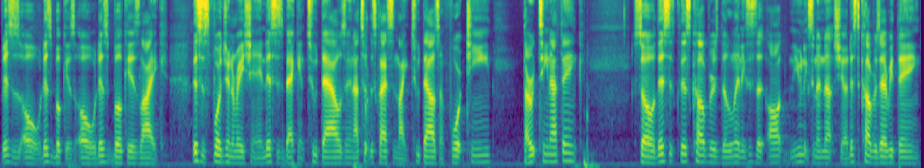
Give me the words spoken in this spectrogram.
this is old. This book is old. This book is like this is fourth generation and this is back in 2000. I took this class in like 2014, 13 I think. So this is this covers the Linux. This is all Unix in a nutshell. This covers everything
